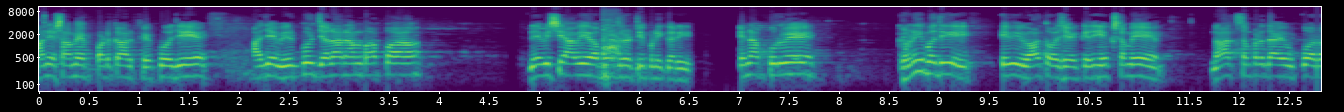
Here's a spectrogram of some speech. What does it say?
આની સામે પડકાર ફેંકવો જોઈએ. આજે વીરપુર જલારામ બાપા ને વિશે આવી અભદ્ર ટિપ્પણી કરી. એના પૂર્વે ઘણી બધી એવી વાતો છે કે એક સમયે નાથ સંપ્રદાય ઉપર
